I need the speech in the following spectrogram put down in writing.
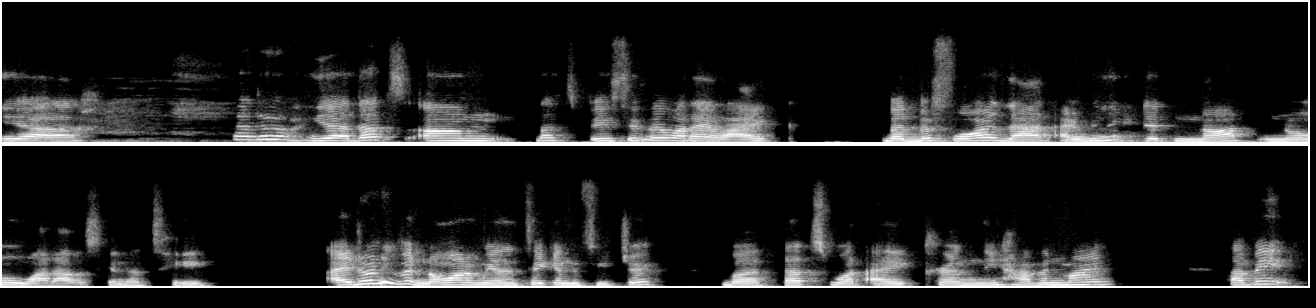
yeah. I know. Yeah, that's um that's basically what I like. But before that, I really did not know what I was gonna take. I don't even know what I'm gonna take in the future, but that's what I currently have in mind. Tapi,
